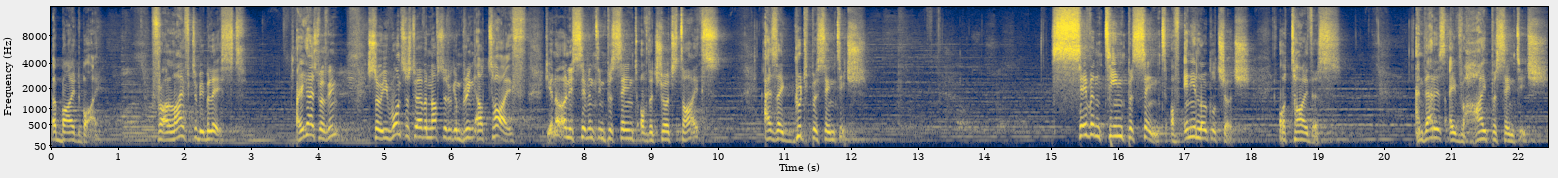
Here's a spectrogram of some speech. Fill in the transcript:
abide by for our life to be blessed. Are you guys with me? So he wants us to have enough so we can bring our tithe. Do you know only 17% of the church tithes as a good percentage? 17% of any local church are tithers. And that is a high percentage.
